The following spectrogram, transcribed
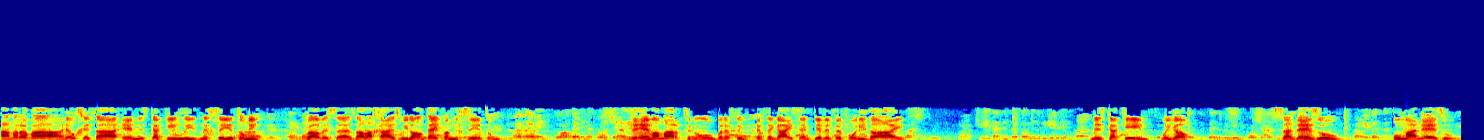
Amarava hilcheta en niskakim yitomi. Rava says halacha is we don't take from nechsei yitomi. The im amar tenu, but if the if the guy said give it before he died, niskakim we go. Sadezu umanezu.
